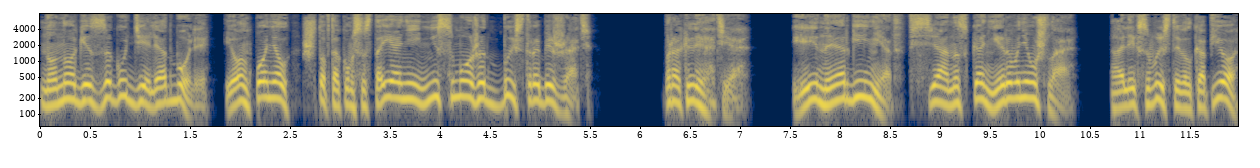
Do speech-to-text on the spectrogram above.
но ноги загудели от боли, и он понял, что в таком состоянии не сможет быстро бежать. Проклятие! И энергии нет, вся на сканирование ушла. Алекс выставил копье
